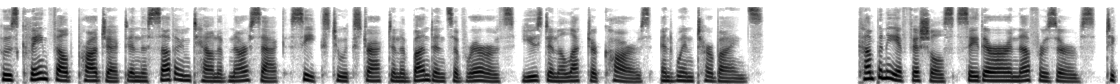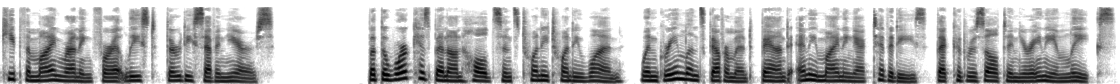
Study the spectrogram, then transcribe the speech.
whose Kvanefjeld project in the southern town of Narsaq seeks to extract an abundance of rare earths used in electric cars and wind turbines. Company officials say there are enough reserves to keep the mine running for at least 37 years. But the work has been on hold since 2021, when Greenland's government banned any mining activities that could result in uranium leaks.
